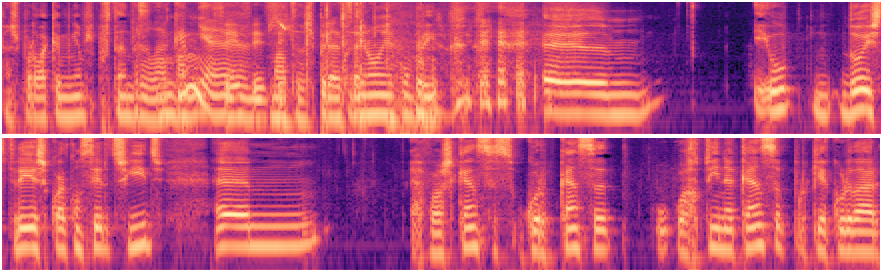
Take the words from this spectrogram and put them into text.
mas para lá caminhamos, portanto, Para lá caminhamos. Malta, continuem a cumprir. Hum, eu, dois, três, quatro concertos seguidos, hum, a voz cansa-se, o corpo cansa, a rotina cansa, porque acordar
